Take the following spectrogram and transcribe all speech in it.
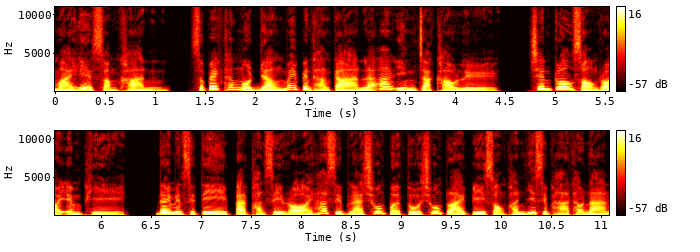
หมายเหตุสำคัญ สเปคทั้งหมดยังไม่เป็นทางการและอ้างอิงจากข่าวลือ เช่นกล้อง 200 MP Dimensity 8450 และช่วงเปิดตัวช่วงปลายปี 2025 เท่านั้น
